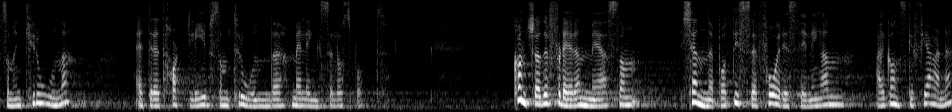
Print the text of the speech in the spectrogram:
som en krone, etter et hardt liv som troende med lengsel og spott. Kanskje er det flere enn meg som kjenner på at disse forestillingene er ganske fjerne.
